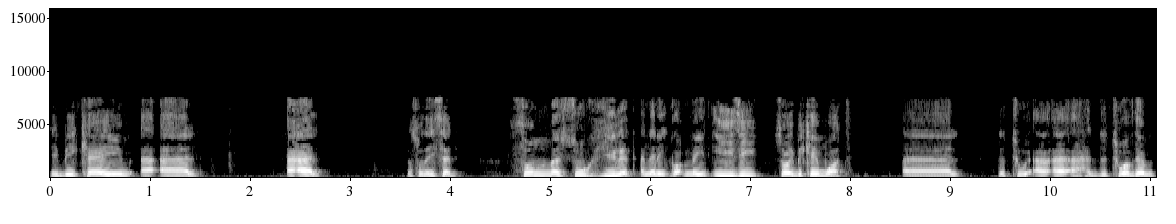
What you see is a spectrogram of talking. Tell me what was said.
It became a'al. A'al. That's what they said. ثم سهلت and then it got made easy, so it became what? Al. The two, uh, uh, the two of them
